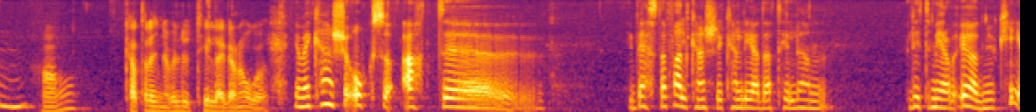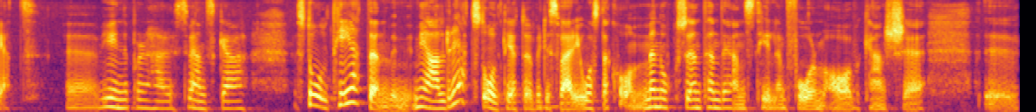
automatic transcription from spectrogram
Mm. Ja. Katarina, vill du tillägga något? Ja, men kanske också att eh, i bästa fall kanske det kan leda till en lite mer av ödmjukhet. Eh, vi är inne på den här svenska stoltheten, med all rätt stolthet över det Sverige åstadkom, men också en tendens till en form av kanske eh,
